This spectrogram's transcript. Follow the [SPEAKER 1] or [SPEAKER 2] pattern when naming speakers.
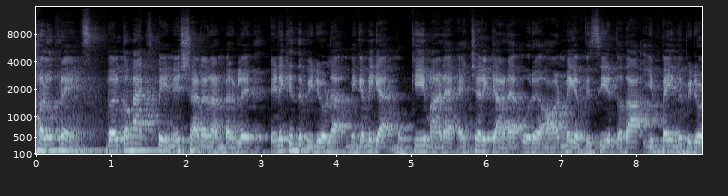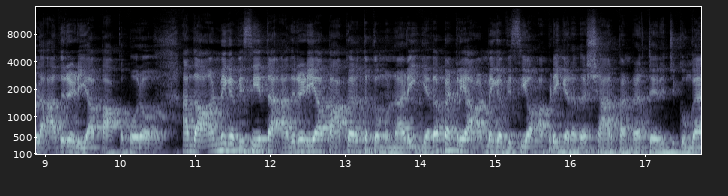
[SPEAKER 1] Hello friends welcome back Spanish channel நண்பர்களே. எனக்கு இந்த வீடியோவில் மிக மிக முக்கியமான எச்சரிக்கையான ஒரு ஆன்மீக விஷயத்தை தான் இப்போ இந்த வீடியோவில் அதிரடியாக பார்க்க போகிறோம் அந்த ஆன்மீக விஷயத்தை அதிரடியாக பார்க்கறதுக்கு முன்னாடி எதை பற்றிய ஆன்மீக விஷயம் அப்படிங்கிறத ஷேர் பண்ணுற தெரிஞ்சுக்குங்க.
